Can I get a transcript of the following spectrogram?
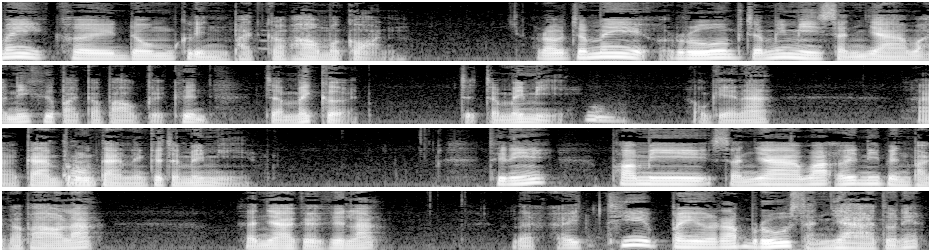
ไม่เคยดมกลิ่นผัดกะเพรามาก่อน เราจะไม่รู้จะไม่มีสัญญาว่าอันนี้คือผัดกะเพราเกิดขึ้น จะไม่เกิด จะจะไม่มี โอเคนะการปรุงแต่งนั้นก็จะไม่มี ทีนี้พอมีสัญญาว่าเอ้ยนี่เป็นผัดกะเพราละ สัญญาเกิดขึ้นละนะไอ้ที่ไปรับรู้สัญญาตัวเนี้ย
